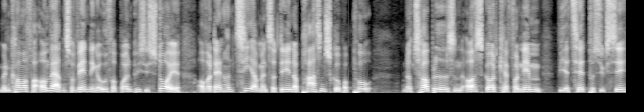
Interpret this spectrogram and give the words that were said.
men kommer fra omverdens forventninger ud fra Brøndbys historie, og hvordan håndterer man så det, når pressen skubber på, når topledelsen også godt kan fornemme, at vi er tæt på succes,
